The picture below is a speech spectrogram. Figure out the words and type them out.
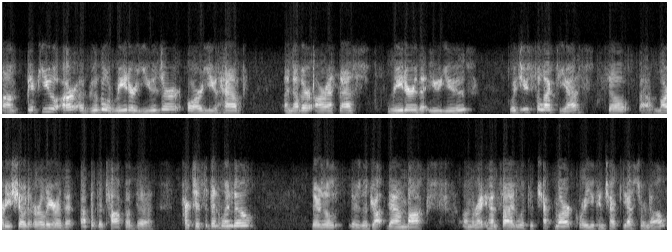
Um, if you are a Google Reader user or you have another RSS reader that you use, would you select yes? So uh, Marty showed earlier that up at the top of the participant window, there's a, there's a drop-down box on the right-hand side with the check mark where you can check yes or no.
